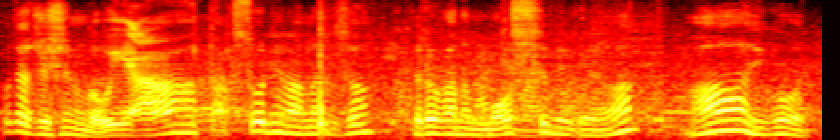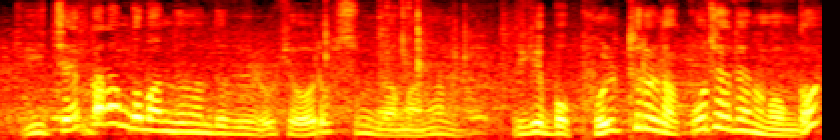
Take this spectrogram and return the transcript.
꽂아주시는 거고 이야 딱 소리 나면서 들어가는 모습이고요. 아 이거 이 쬐까는 거 만드는데도 이렇게 어렵습니다만은 이게 뭐 볼트를 다 꽂아야 되는 건가?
